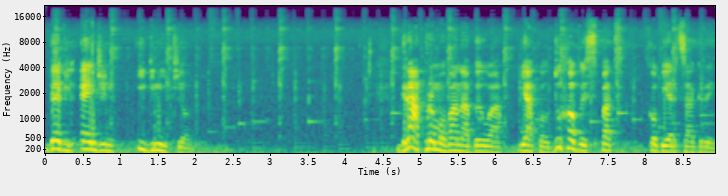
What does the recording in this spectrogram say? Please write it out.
Devil Engine Ignition. Gra promowana była jako duchowy spadkobierca gry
